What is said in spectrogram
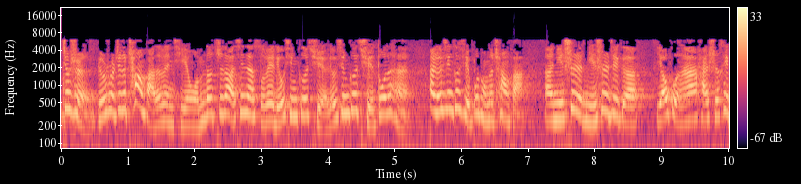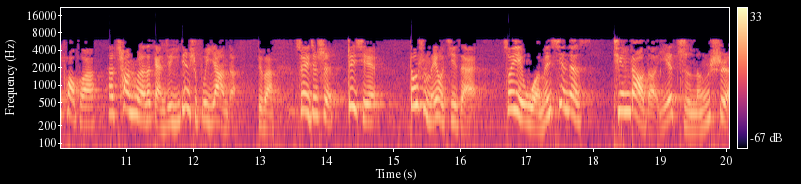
就是，比如说这个唱法的问题，我们都知道，现在所谓流行歌曲，流行歌曲多得很，按流行歌曲不同的唱法，啊，你是你是这个摇滚啊，还是 hip hop 啊，它唱出来的感觉一定是不一样的，对吧？所以就是这些都是没有记载，所以我们现在。听到的也只能是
